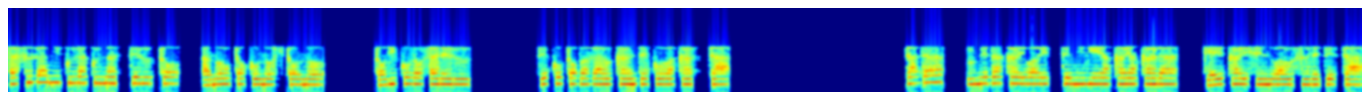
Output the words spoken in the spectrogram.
さすがに暗くなってると、あの男の人の、取り殺される。って言葉が浮かんで怖かった。ただ、梅田界隈って賑やかやから、警戒心は薄れてた。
